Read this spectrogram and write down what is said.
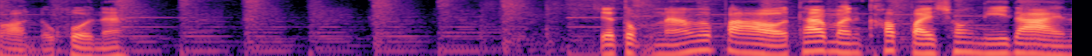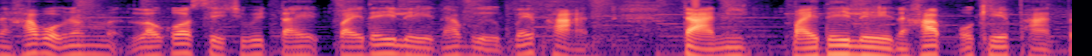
ก่อนทุกคนนะ จะตกน้ำหรือเปล่า ถ้ามันเข้าไปช่องนี้ได้นะครับผมนั่นเราก็เสียชีวิตไปไปได้เลยนะครับ หรือไม่ผ่านด่านนี้ไปได้เลยนะครับ โอเคผ่านไป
